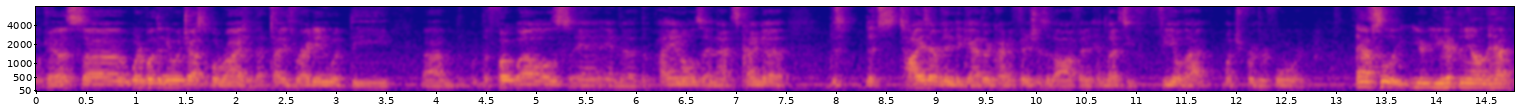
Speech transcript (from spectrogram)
Okay, let's. Uh, what about the new adjustable riser? That ties right in with the um, the footwells and, and the, the panels, and that's kind of this this ties everything together and kind of finishes it off and, and lets you feel that much further forward. Absolutely, you, you hit the nail on the head.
